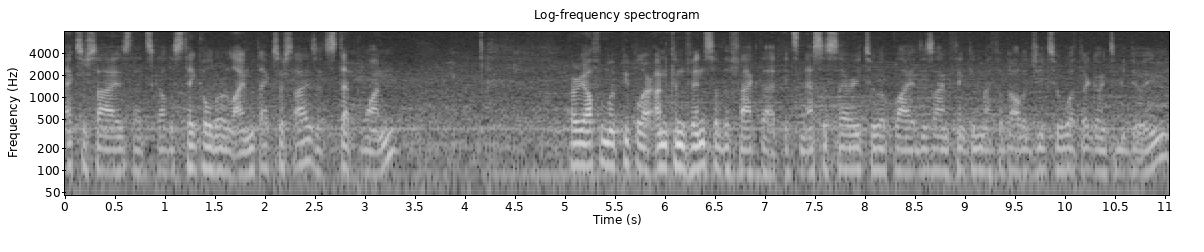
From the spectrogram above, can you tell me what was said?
exercise that's called a stakeholder alignment exercise. It's step one. Very often, when people are unconvinced of the fact that it's necessary to apply a design thinking methodology to what they're going to be doing,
